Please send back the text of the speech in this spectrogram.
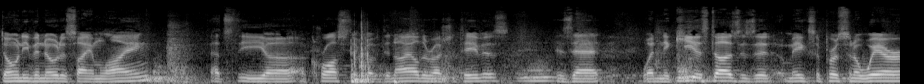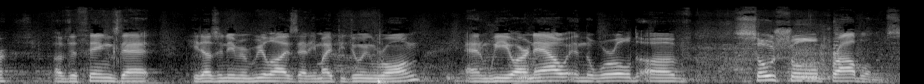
Don't even notice I am lying. That's the uh, acrostic of denial. The Rosh Tevis is that what Nekius does is it makes a person aware of the things that he doesn't even realize that he might be doing wrong. And we are now in the world of social problems.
